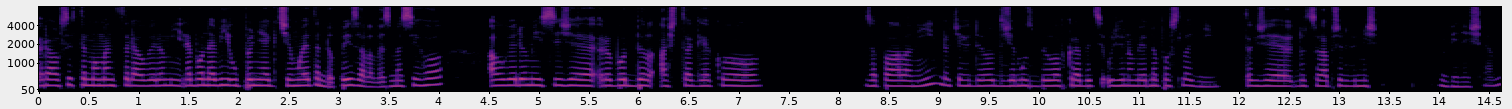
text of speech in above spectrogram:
Ralph si v ten moment teda uvědomí, nebo neví úplně, k čemu je ten dopis, ale vezme si ho a uvědomí si, že robot byl až tak jako zapálený do těch dild, že mu zbylo v krabici už jenom jedno poslední. Takže je docela před vinišem.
